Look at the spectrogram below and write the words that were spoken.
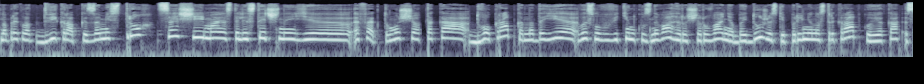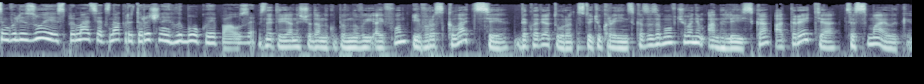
Наприклад, дві крапки замість трьох це ще й має стилістичний е, ефект, тому що така двокрапка надає вислову відтінку зневаги, розчарування, байдужості порівняно з трикрапкою, яка символізує і сприймається як знак риторичної глибокої паузи. Знаєте, я нещодавно купив новий айфон, і в розкладці, де клавіатура стоїть українська за замовчуванням, англійська, а третя це смайлики.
